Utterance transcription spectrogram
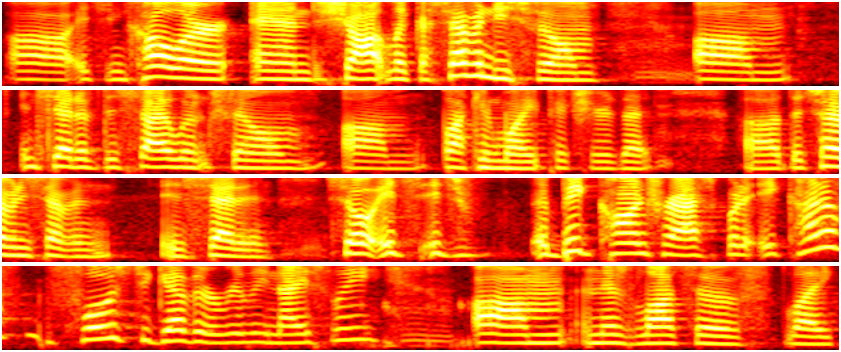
Uh, it's in color and shot like a 70s film um, instead of the silent film um, black and white picture that uh, the 77 is set in. So it's it's a big contrast, but it kind of flows together really nicely. Um, and there's lots of like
